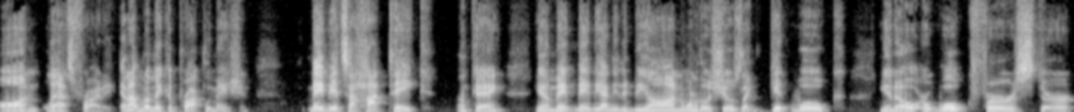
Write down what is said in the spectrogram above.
on last Friday, and I'm going to make a proclamation. Maybe it's a hot take, okay? You know, may, maybe I need to be on one of those shows like Get Woke you know, or woke first or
